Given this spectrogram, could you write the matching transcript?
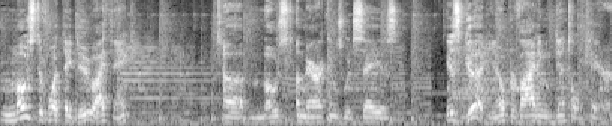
most of what they do, I think, uh, most Americans would say is is good. You know, providing dental care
